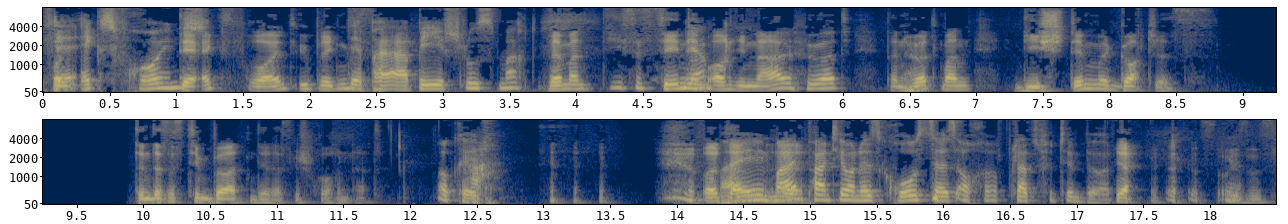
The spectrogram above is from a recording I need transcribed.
von der Ex-Freund. Der Ex-Freund übrigens. Der bei AB Schluss macht. Wenn man diese Szene im Original hört, dann hört man die Stimme Gottes. Denn das ist Tim Burton, der das gesprochen hat. Okay. Ach. mein, dann, mein äh, Pantheon ist groß, da ist auch Platz für Tim Burton. Ja, so ja. ist es.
